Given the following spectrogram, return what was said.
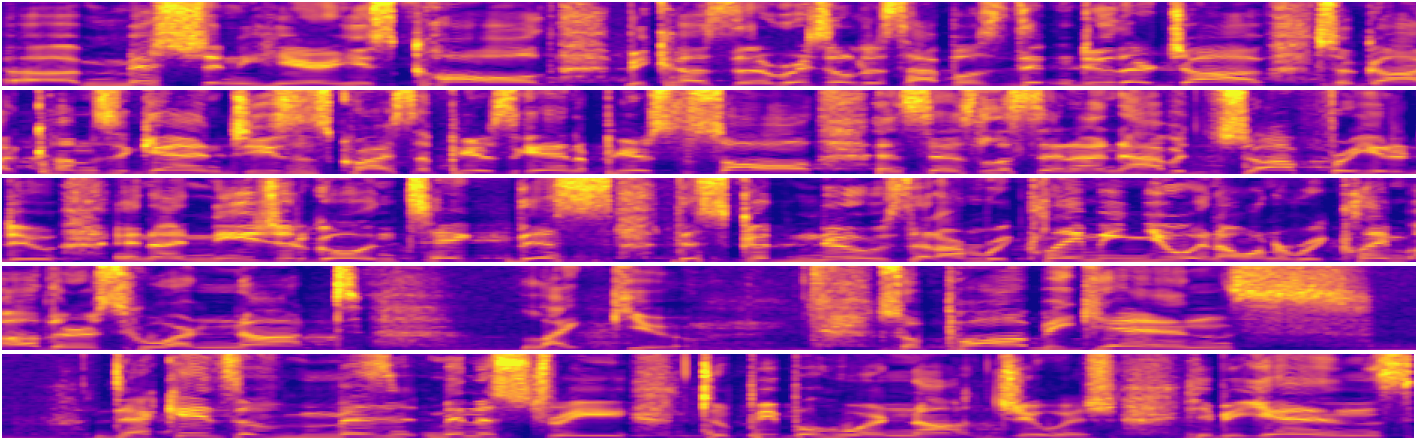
uh, mission here, he's called because the original disciples didn't do their job. So, God comes again. Jesus Christ appears again, appears to Saul, and says, Listen, I have a job for you to do, and I need you to go and take this, this good news that I'm reclaiming you, and I want to reclaim others who are not like you. So, Paul begins decades of ministry to people who are not Jewish. He begins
